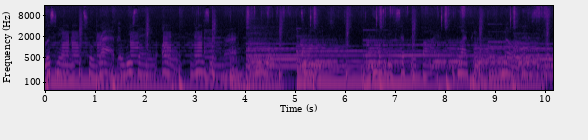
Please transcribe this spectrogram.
listening to rap and we're saying, oh, you listen rap, you want to be you want to be accepted by black people. No, that is definitely not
